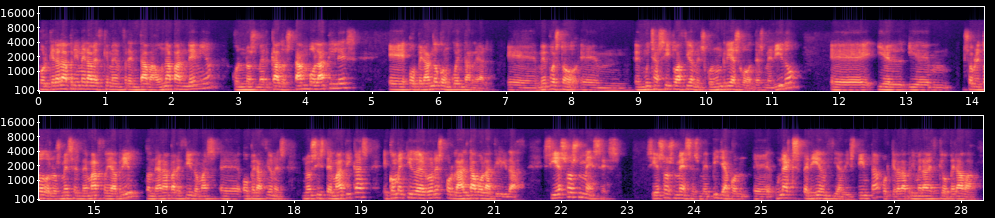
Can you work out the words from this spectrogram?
porque era la primera vez que me enfrentaba a una pandemia con unos mercados tan volátiles eh, operando con cuenta real. Eh, me he puesto en muchas situaciones con un riesgo desmedido y, el, em, sobre todo los meses de marzo y abril, donde han aparecido más operaciones no sistemáticas, he cometido errores por la alta volatilidad. Si esos meses si esos meses me pilla con eh, una experiencia distinta, porque era la primera vez que operaba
